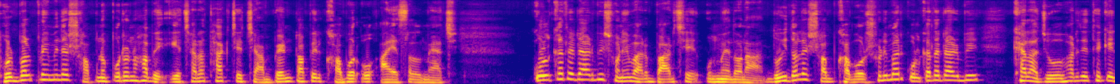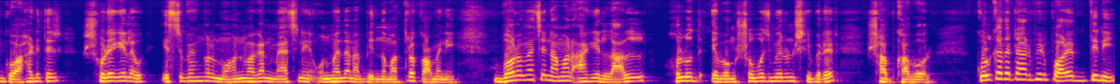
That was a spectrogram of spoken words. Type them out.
ফুটবল প্রেমীদের স্বপ্ন পূরণ হবে, এছাড়া থাকছে চ্যাম্পিয়ন ট্রফির খবর ও আইএসএল ম্যাচ। কলকাতা ডার্বি শনিবার বাড়ছে উন্মেদনা। দুই দলের সব খবর। শনিবার কলকাতা ডার্বি খেলা যুবভারতী থেকে গুয়াহাটিতে সরে গেলেও ইস্টবেঙ্গল মোহনবাগান ম্যাচ নিয়ে উন্মেদনা বিন্দুমাত্র কমেনি। বড় ম্যাচে নামার আগে লাল, হলুদ এবং সবুজ মেরুন শিবিরের সব খবর। কলকাতা ডার্বির পরের দিনই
